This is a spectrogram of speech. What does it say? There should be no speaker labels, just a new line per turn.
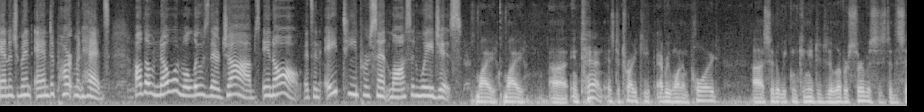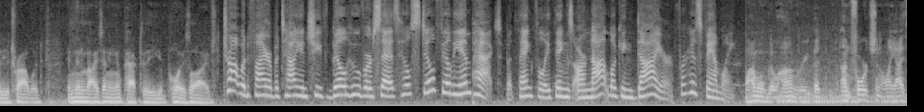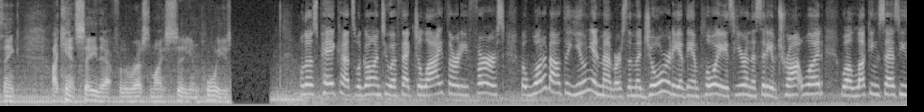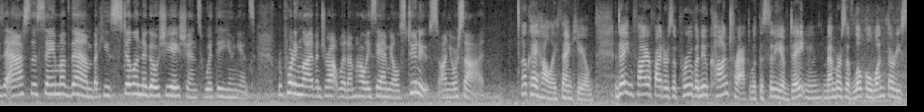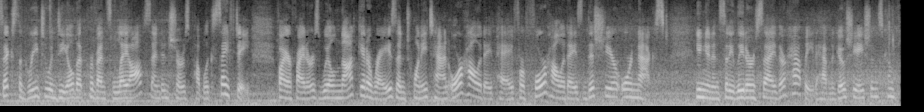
management and department heads. Although no one will lose their jobs, in all, it's an 18% loss in wages.
My, my uh, intent is to try to keep everyone employed uh, so that we can continue to deliver services to the city of Trotwood and minimize any impact to the employees' lives.
Trotwood Fire Battalion Chief Bill Hoover says he'll still feel the impact, but thankfully things are not looking dire for his family.
I won't go hungry, but unfortunately I think I can't say that for the rest of my city employees.
Well, those pay cuts will go into effect July 31st. But what about the union members, the majority of the employees here in the city of Trotwood? Well, Lucking says he's asked the same of them, but he's still in negotiations with the unions. Reporting live in Trotwood, I'm Holly Samuels, 2 News on your side.
Okay, Holly, thank you. Dayton firefighters approve a new contract with the city of Dayton. Members of Local 136 agreed to a deal that prevents layoffs and ensures public safety. Firefighters will not get a raise in 2010 or holiday pay for four holidays this year or next. Union and city leaders say they're happy to have negotiations complete.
